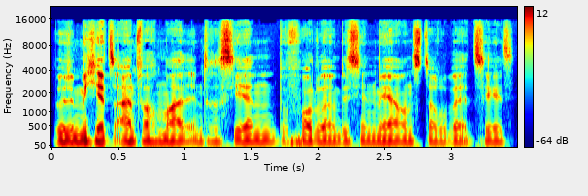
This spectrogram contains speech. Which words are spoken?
würde mich jetzt einfach mal interessieren, bevor du ein bisschen mehr uns darüber erzählst,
